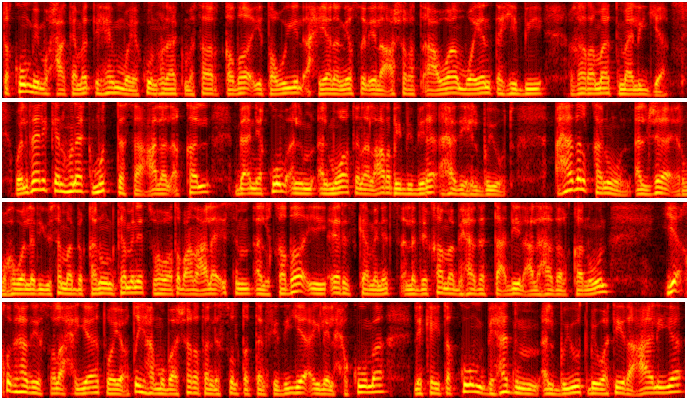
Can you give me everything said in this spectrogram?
تقوم بمحاكمتهم ويكون هناك مسار قضائي طويل أحيانا يصل إلى عشرة أعوام وينتهي بغرامات مالية، ولذلك كان هناك متسع على الأقل بأن يقوم المواطن العربي ببناء هذه البيوت. هذا القانون الجائر وهو الذي يسمى بقانون كامينيتس وهو طبعا على اسم القضائي ايرز كامينيتس الذي قام بهذا التعديل على هذا القانون يأخذ هذه الصلاحيات ويعطيها مباشرة للسلطة التنفيذية أي للحكومة لكي تقوم بهدم البيوت بوتيرة عالية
